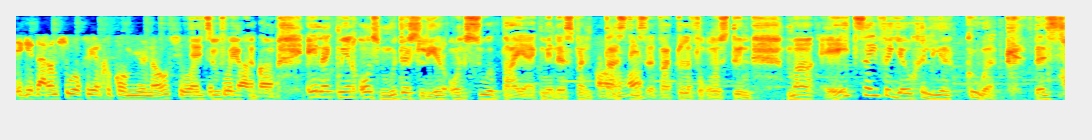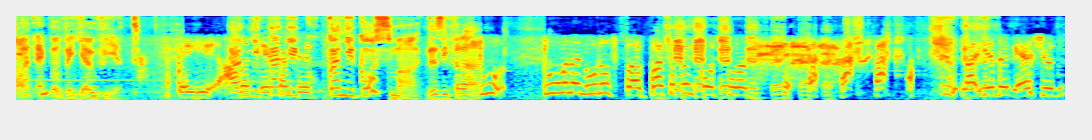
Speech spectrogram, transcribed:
ek het daarom so ver gekom you know so ek het so ver gekom. En ek meen ons moeders leer ons so baie. Ek meen dis fantasties uh -huh. wat hulle vir ons doen. Maar het sy vir jou geleer kook? Dis wat ek wil vir jou weet kyk al wat ek kan jy kan jy kos maak dis die vraag toe Doe me een noedels, pas op een kostwoord. maar eerlijk, Ashon,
